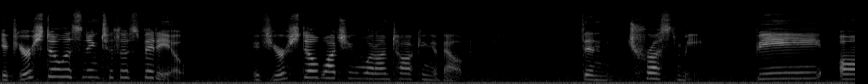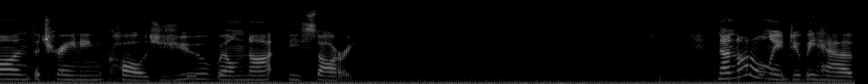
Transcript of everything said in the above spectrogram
If you're still listening to this video, if you're still watching what I'm talking about, then trust me, be on the training calls. You will not be sorry. Now, not only do we have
